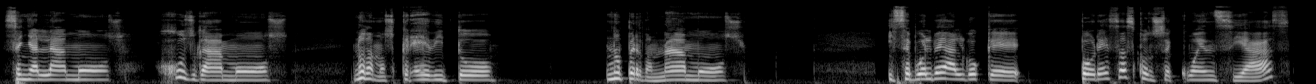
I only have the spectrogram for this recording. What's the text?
Señalamos, juzgamos, no damos crédito, no perdonamos. Y se vuelve algo que por esas consecuencias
